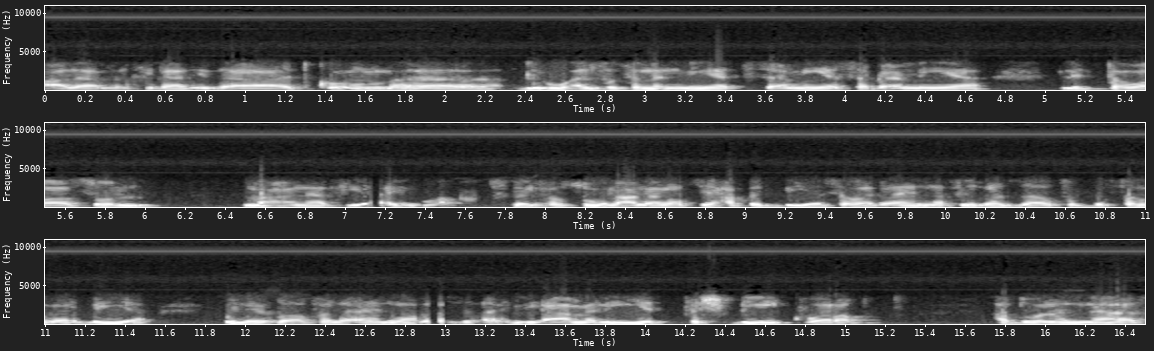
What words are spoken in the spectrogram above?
على من خلال إذاعتكم آه، اللي هو 1800 900 700 للتواصل معنا في أي وقت للحصول على نصيحة طبية سواء لأهلنا في غزة أو في الضفة الغربية بالإضافة لأهلنا غزة لعملية تشبيك وربط هدول الناس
